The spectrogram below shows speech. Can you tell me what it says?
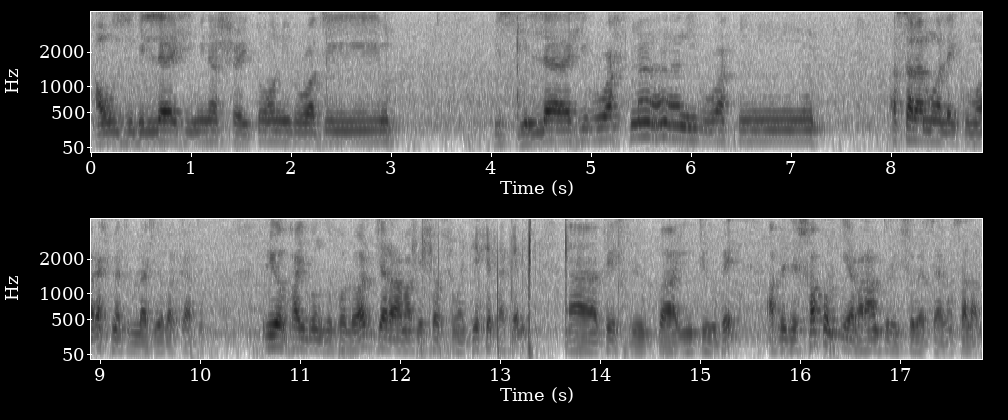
أعوذ بالله من الشيطان الرجيم بسم الله الرحمن الرحيم আসসালামু আলাইকুম ওরহমতুল্লাহি ওবরকাত প্রিয় ভাই বন্ধু ফলোয়ার যারা আমাকে সবসময় দেখে থাকেন আহ, ফেসবুক বা ইউটিউবে আপনাদের সকলকে আমার আন্তরিক শুভেচ্ছা এবং সালাম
